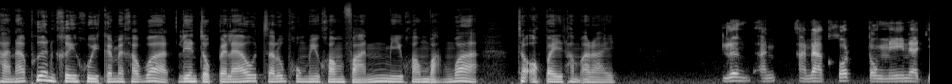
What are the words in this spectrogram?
ฐานะเพื่อนเคยคุยกันไหมครับว่า เรียนจบไปแล้วจารุพงศ์มีความฝัน มีความหวังว่าจะออกไปทำอะไร เรื่องอนอนาคตตรงนี้เนี่ยจ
